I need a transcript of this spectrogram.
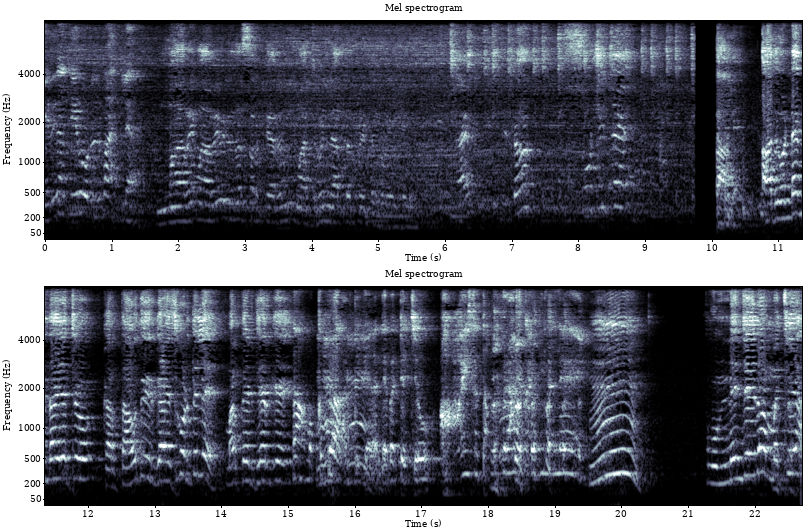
ഏത് റോഡിൽ മാറ്റില്ല? മാറി മാറി വരുന്ന സർക്കാരും മാറ്റമില്ലാത്ത പീഠപ്രകൃതിയും കേട്ടോ സൂക്ഷിച്ചേ. അതുകൊണ്ട് എന്താ ചേച്ചോ കർത്താവ് ദീർഘായുസ് കൊടുത്തില്ലേ മർത്തെടുത്തിയർക്ക് നമുക്ക് പ്രാർത്ഥിക്കാനല്ലേ പറ്റു ആയുസ് തമ്പുരാൻ കഴിയില്ലല്ലേ ഉം. പുണ്യം ചെയ്ത അമ്മച്ചിയാ.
